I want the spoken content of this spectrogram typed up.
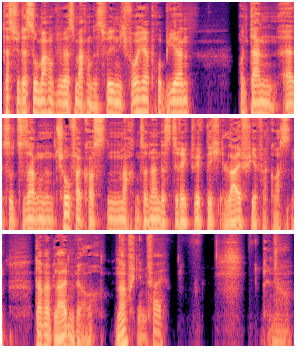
dass wir das so machen, wie wir es machen. Das will ich nicht vorher probieren und dann äh, sozusagen einen Show verkosten machen, sondern das direkt wirklich live hier verkosten. Dabei bleiben wir auch. Ne? Auf jeden Fall. Genau.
